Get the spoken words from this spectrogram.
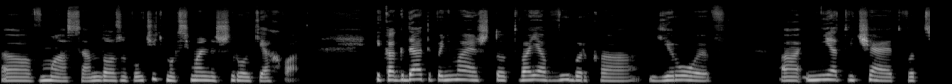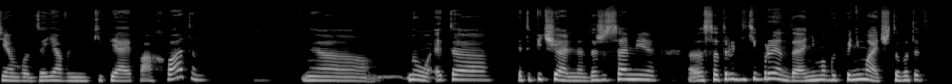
в массы, оно должно получить максимально широкий охват. И когда ты понимаешь, что твоя выборка героев не отвечает вот тем вот заявленным KPI по охватам, э, ну, это, это печально. Даже сами сотрудники бренда, они могут понимать, что вот этот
